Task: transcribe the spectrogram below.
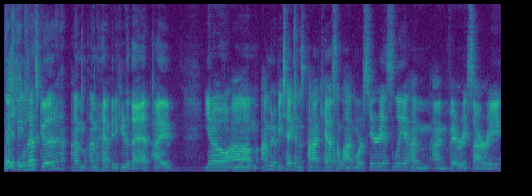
Well, that's good. I'm I'm happy to hear that. I, you know, um, I'm gonna be taking this podcast a lot more seriously. I'm I'm very sorry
